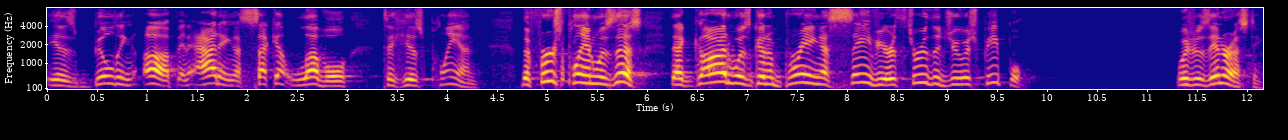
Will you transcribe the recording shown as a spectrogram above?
is building up and adding a second level to His plan. The first plan was this that God was going to bring a Savior through the Jewish people, which was interesting.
